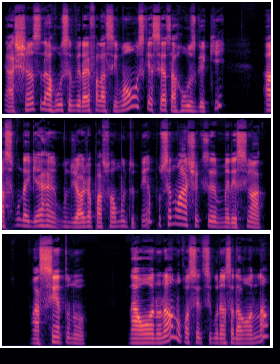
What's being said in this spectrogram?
É a chance da Rússia virar e falar assim: vamos esquecer essa rusga aqui. A Segunda Guerra Mundial já passou há muito tempo. Você não acha que você merecia uma, um assento no, na ONU, não? No Conselho de Segurança da ONU, não?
